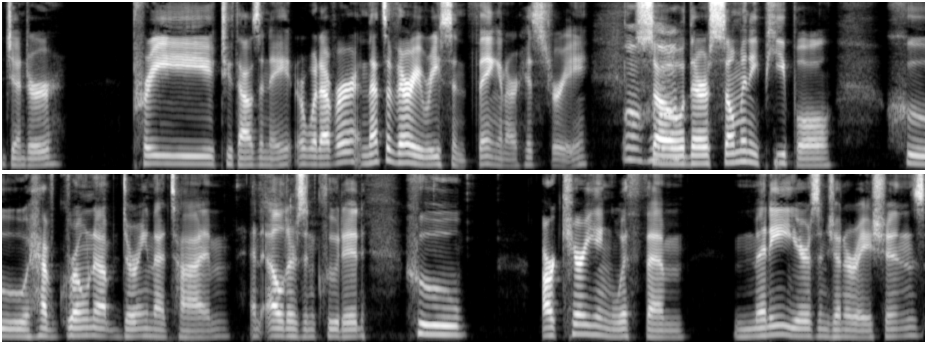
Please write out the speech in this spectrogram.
gender pre 2008 or whatever and that's a very recent thing in our history Mhm. so there are so many people who have grown up during that time and elders included who are carrying with them many years and generations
